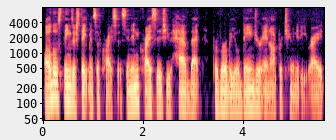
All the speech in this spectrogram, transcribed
All those things are statements of crisis. And in crisis, you have that proverbial danger and opportunity, right?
